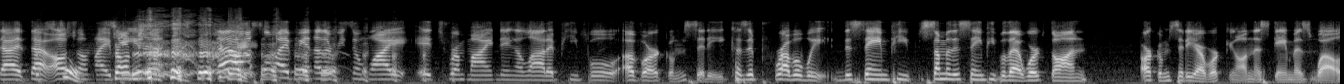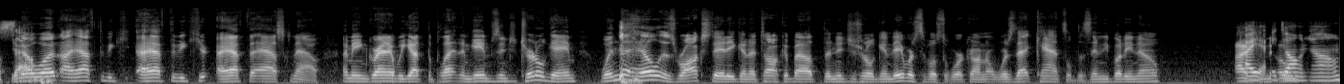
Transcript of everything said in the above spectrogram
that that also still, might be sounds- that also might be another reason why it's reminding a lot of people of Arkham City because it probably the same people, some of the same people that worked on Arkham City are working on this game as well. So You know what? I have to be. I have to be. I have to ask now. I mean, granted, we got the Platinum Games Ninja Turtle game. When the hell is Rocksteady going to talk about the Ninja Turtle game they were supposed to work on, or was that canceled? Does anybody know? I, I no don't know.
